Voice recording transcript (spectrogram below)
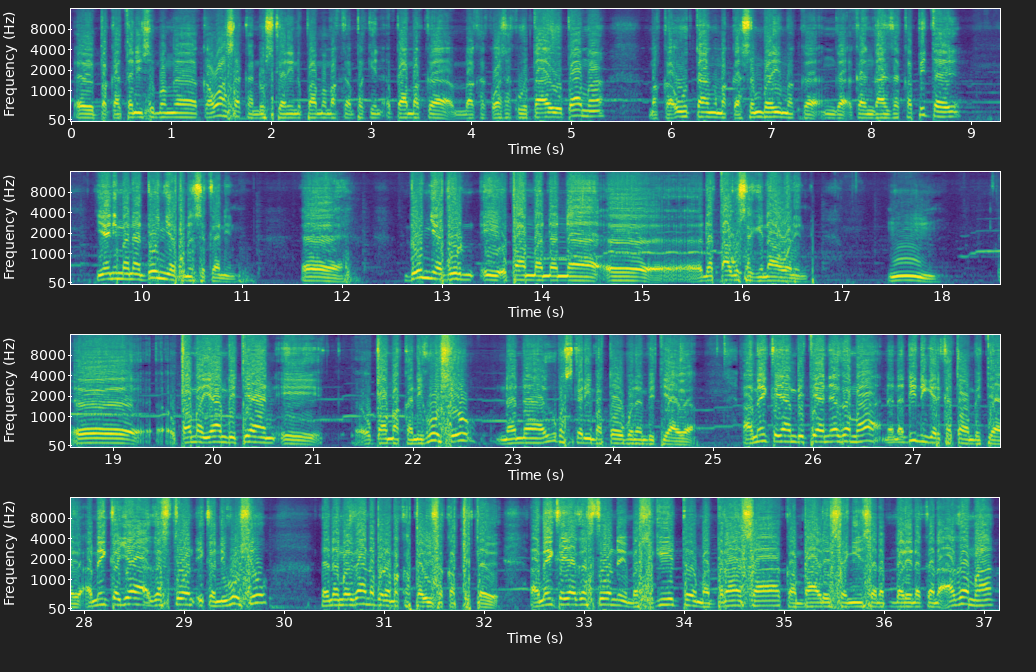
eh, pagkatani sa mga kawasa kanus kanino pa maka pakin pa maka makakawasa ko tayo pa ma makautang makasambay maka nga kanggansa kapital. Yani mana dunya pun sa kanin eh dunya pun eh, upama na na eh, natago sa ginawanin hmm. Eh, upama yan bitian eh, upama kanihusyo na na ubas kani matobo ng bitiyaga Amin kaya ang bitiyan ni agama na nadinigir ka taong bitiyayo. Amin kaya gaston ikanihusyo na namagana po na makapayo sa kapital. Amin kaya gaston ni masjid, madrasa, kambali sa ngisa na pumali na ka na agama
